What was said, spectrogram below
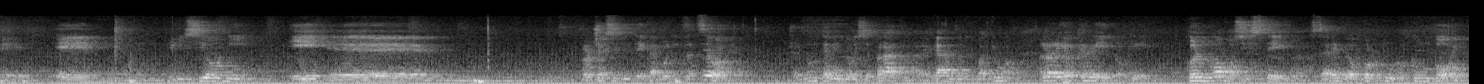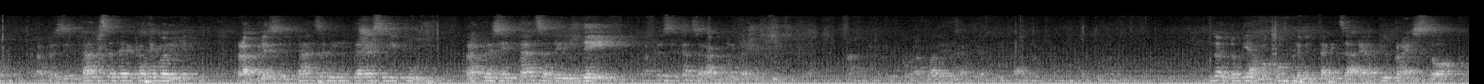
e, e, mh, emissioni e eh, processi di decarbonizzazione, cioè non tenendoli separati ma legandoli in qualche modo. Allora io credo che col nuovo sistema sarebbe opportuno con voi, rappresentanza delle categorie, rappresentanza degli interessi diffusi, rappresentanza delle idee, rappresentanza della comunità scientifica, anche con la quale noi abbiamo aiutato. Noi dobbiamo complementarizzare al più presto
